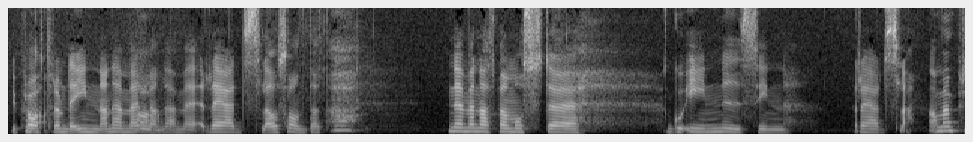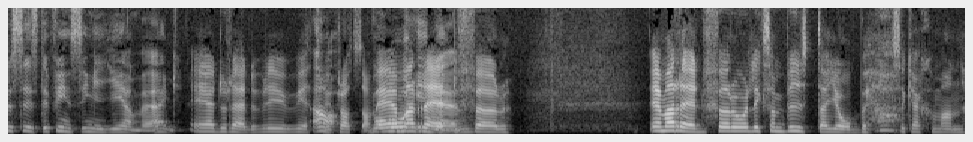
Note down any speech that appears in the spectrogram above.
vi pratade om det innan här mellan där med rädsla och sånt att Nej men att man måste gå in i sin rädsla. Ja men precis, det finns ingen genväg. Är du rädd? Det vet Ja, vi pratat om. Är man rädd den. för Är man rädd för att liksom byta jobb så kanske man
